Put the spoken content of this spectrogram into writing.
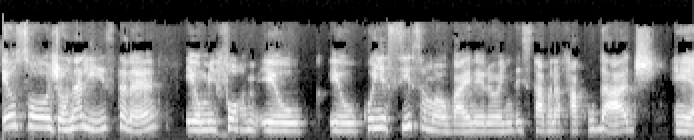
Eu sou jornalista, né? Eu me formei, eu, eu conheci Samuel Weiner, eu ainda estava na faculdade. É,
